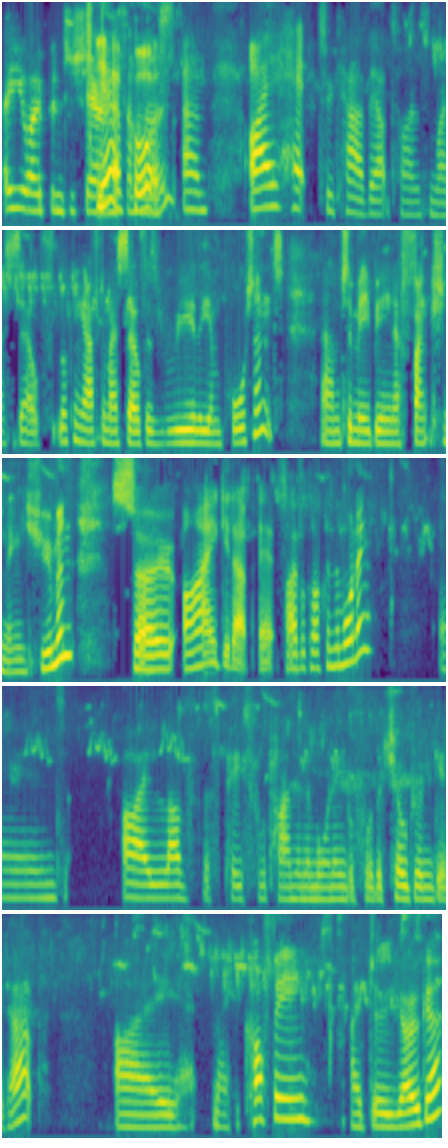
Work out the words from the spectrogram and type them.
Are you open to sharing? Yeah, of course. Of um, I had to carve out time for myself. Looking after myself is really important um, to me being a functioning human. So I get up at five o'clock in the morning, and I love this peaceful time in the morning before the children get up. I make a coffee. I do yoga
